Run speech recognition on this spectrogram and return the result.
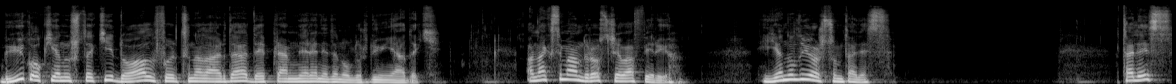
büyük okyanustaki doğal fırtınalarda depremlere neden olur dünyadaki. Anaximandros cevap veriyor. Yanılıyorsun Thales. Thales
